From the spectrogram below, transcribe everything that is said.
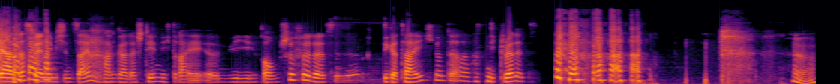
Ja, das wäre nämlich in seinem Hangar. Da stehen nicht drei irgendwie Raumschiffe, da ist ein riesiger Teich und da die Credits. Ja.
